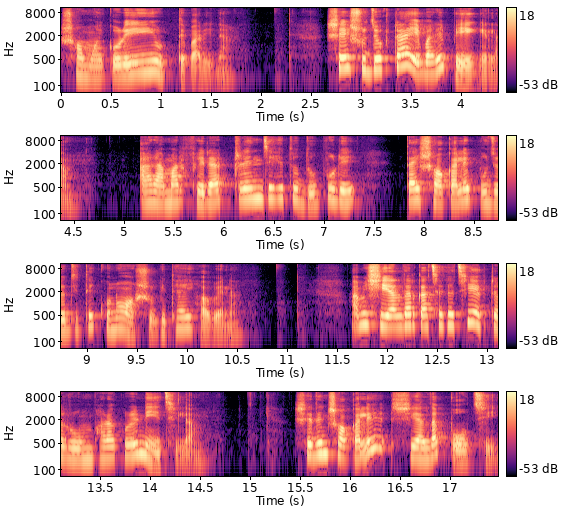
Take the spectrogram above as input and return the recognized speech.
সময় করেই উঠতে পারি না। সেই সুযোগটা এবারে পেয়ে গেলাম। আর আমার ফেরার ট্রেন যেহেতু দুপুরে, তাই সকালে পুজো দিতে কোনো অসুবিধাই হবে না। আমি শিয়ালদার কাছাকাছি একটা রুম ভাড়া করে নিয়েছিলাম। সেদিন সকালে শিয়ালদা পৌঁছেই।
